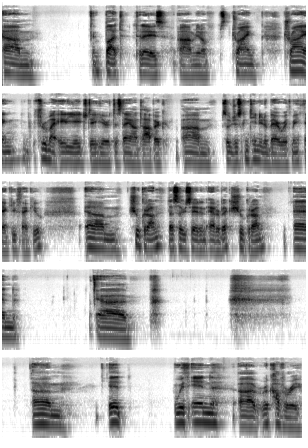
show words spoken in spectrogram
Um, but today's, um, you know, trying, trying through my ADHD here to stay on topic. Um, so just continue to bear with me. Thank you. Thank you. Um, shukran. That's how you say it in Arabic. Shukran. And, uh, um, it, within, uh, recovery,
